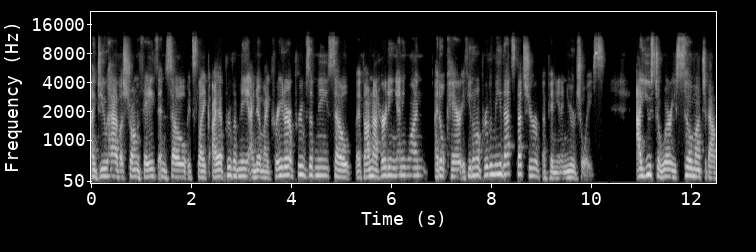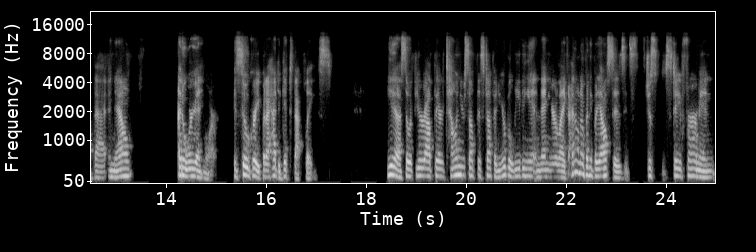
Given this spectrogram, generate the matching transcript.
I do have a strong faith. And so it's like, I approve of me. I know my creator approves of me. So if I'm not hurting anyone, I don't care. If you don't approve of me, that's, that's your opinion and your choice. I used to worry so much about that. And now I don't worry anymore. It's so great, but I had to get to that place. Yeah. So if you're out there telling yourself this stuff and you're believing it, and then you're like, I don't know if anybody else is, it's just stay firm and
